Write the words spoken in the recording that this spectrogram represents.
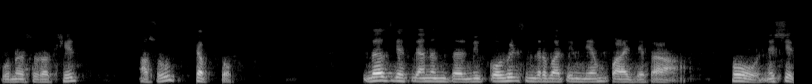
पूर्ण सुरक्षित असू शकतो. लस घेतल्यानंतर मी कोविड संदर्भातील नियम पाळायचे का? हो निश्चित.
